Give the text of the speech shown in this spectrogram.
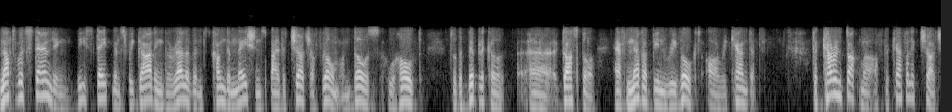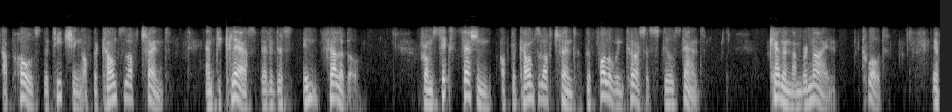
Notwithstanding these statements regarding the relevant condemnations by the Church of Rome on those who hold to the biblical uh, gospel have never been revoked or recanted. The current dogma of the Catholic Church upholds the teaching of the Council of Trent and declares that it is infallible. From sixth session of the Council of Trent, the following curses still stand. Canon number nine, quote, If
